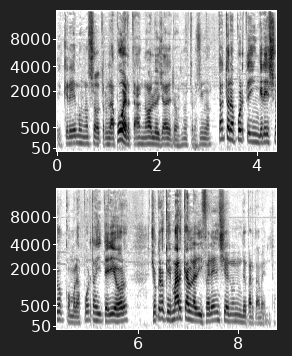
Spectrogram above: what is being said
eh, creemos nosotros, la puerta, no hablo ya de los nuestros, sino tanto la puerta de ingreso como las puertas de interior, yo creo que marcan la diferencia en un departamento.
